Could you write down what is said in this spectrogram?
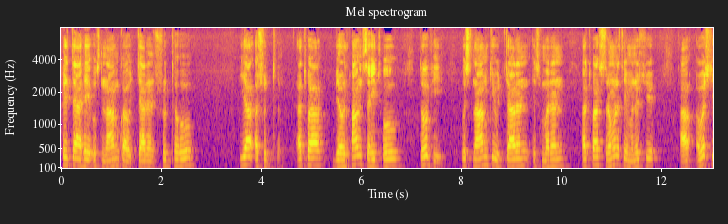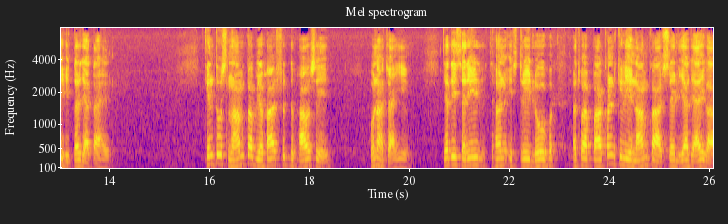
फिर चाहे उस नाम का उच्चारण शुद्ध हो या अशुद्ध, अथवा व्यवधान सहित हो तो भी उस नाम की उच्चारण, स्मरण अथवा श्रवण से मनुष्य अवश्य ही तर जाता है। किंतु उस नाम का व्यवहार शुद्ध भाव से होना चाहिए। यदि शरीर, धन, स्त्री, लोभ अथवा पाखंड के लिए नाम का आश्रय लिया जाएगा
